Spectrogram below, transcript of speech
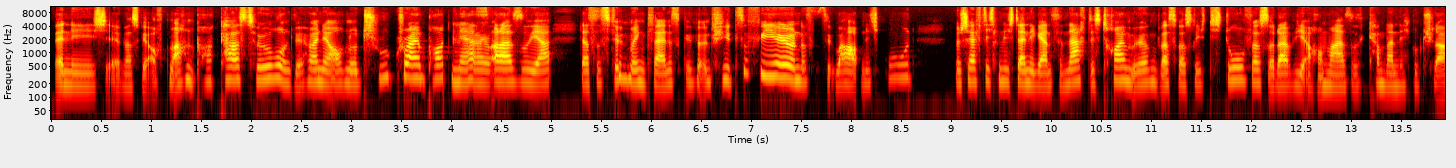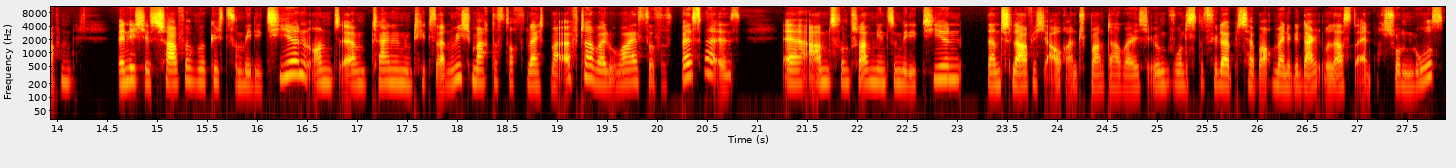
wenn ich, äh, was wir oft machen, Podcast höre und wir hören ja auch nur True Crime Podcasts oder so, ja, das ist für mein kleines Gehirn viel zu viel und das ist überhaupt nicht gut. Beschäftigt mich dann die ganze Nacht, ich träume irgendwas, was richtig doof ist oder wie auch immer, also ich kann dann nicht gut schlafen. Wenn ich es schaffe, wirklich zu meditieren und ähm, kleine Notiz an mich, mach das doch vielleicht mal öfter, weil du weißt, dass es besser ist, äh, abends vom Schlafengehen zu meditieren, dann schlafe ich auch entspannter, weil ich irgendwo das Gefühl habe, ich habe auch meine Gedankenlast einfach schon los.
